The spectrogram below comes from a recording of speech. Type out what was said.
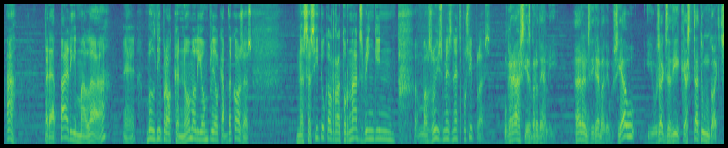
Ah, prepari-me-la, eh? Vol dir, però, que no me li ompli el cap de coses. Necessito que els retornats vinguin pf, amb els ulls més nets possibles. Gràcies, Bardeli. Ara ens direm adeu-siau i us haig de dir que ha estat un goig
